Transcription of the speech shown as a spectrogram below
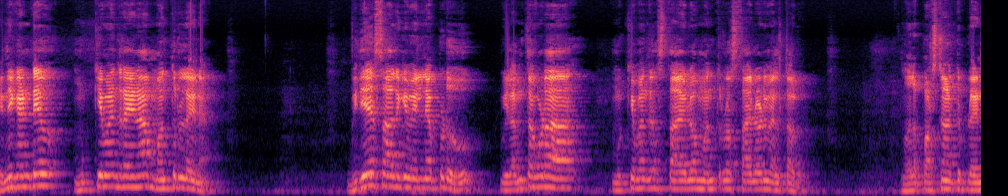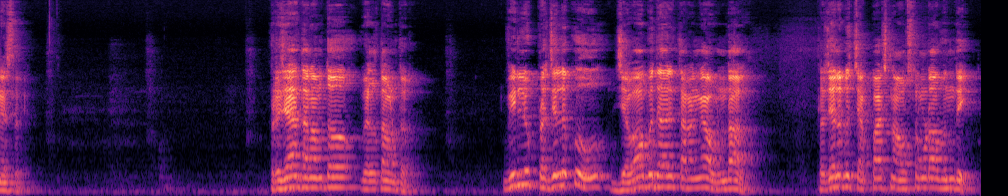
ఎందుకంటే ముఖ్యమంత్రి అయినా మంత్రులైనా విదేశాలకి వెళ్ళినప్పుడు వీళ్ళంతా కూడా ముఖ్యమంత్రి స్థాయిలో మంత్రుల స్థాయిలోనే వెళ్తారు. వాళ్ళ పర్సనాలిటీ ప్లేనే సరే. ప్రజాధనంతో వెళ్తూ ఉంటారు. వీళ్ళు ప్రజలకు జవాబుదారీతనంగా ఉండాలి. ప్రజలకు చెప్పాల్సిన అవసరం కూడా ఉంది.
